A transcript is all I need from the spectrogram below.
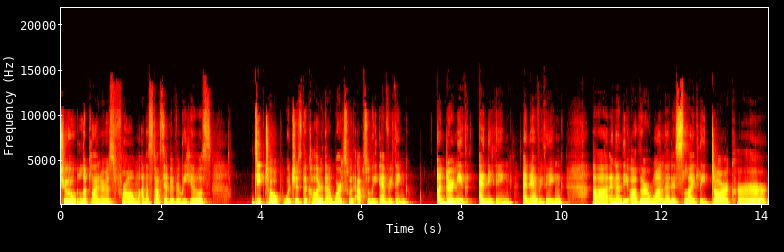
two lip liners from Anastasia Beverly Hills. Deep Taupe, which is the color that works with absolutely everything, underneath anything and everything. Uh, and then the other one that is slightly darker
